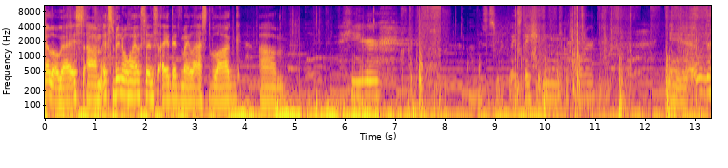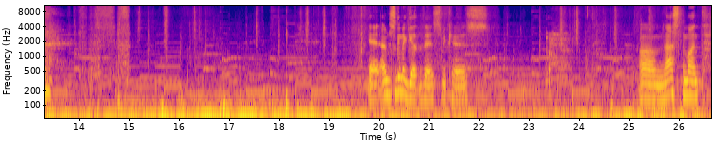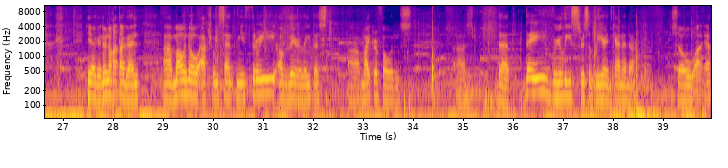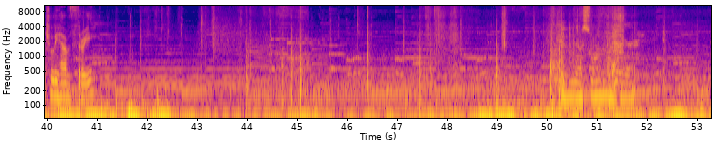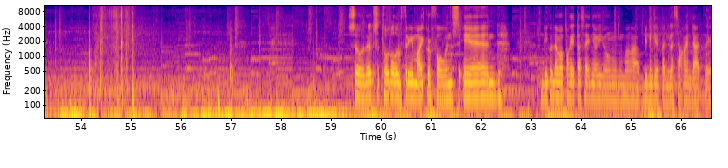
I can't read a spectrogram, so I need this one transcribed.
Hello guys, um, it's been a while since I did my last vlog. Um, here, uh, this is my PlayStation controller, and and I'm just gonna get this because um, last month, yeah, ganun nakatagal uh, Maono actually sent me three of their latest uh, microphones uh, that they released recently here in Canada. So I actually have three. And there's one right here. So that's a total of three microphones and hindi ko lang mapakita sa inyo yung mga binigay pa nila sa akin dati.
